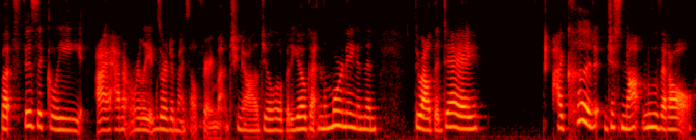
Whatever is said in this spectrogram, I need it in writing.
but physically I haven't really exerted myself very much. You know, I'll do a little bit of yoga in the morning and then throughout the day, I could just not move at all.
